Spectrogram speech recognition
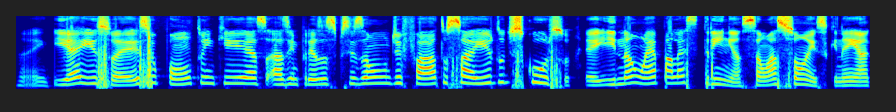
Né? E é isso, é esse o ponto em que as, as, empresas precisam de fato sair do discurso. E não é palestrinha, são ações, que nem a,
